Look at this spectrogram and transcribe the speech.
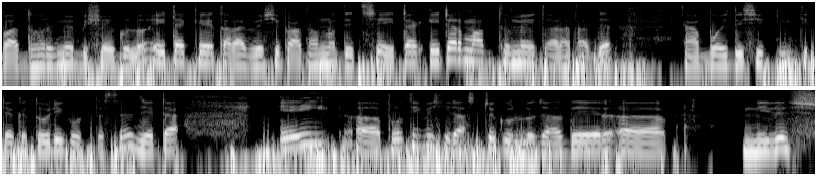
বা ধর্মীয় বিষয়গুলো, এটাকে তারা বেশি প্রাধান্য দিচ্ছে। এটা, এটার মাধ্যমেই তারা তাদের বৈদেশিক নীতিটাকে তৈরি করতেছে, যেটা এই প্রতিবেশী রাষ্ট্রগুলো যাদের নিজস্ব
